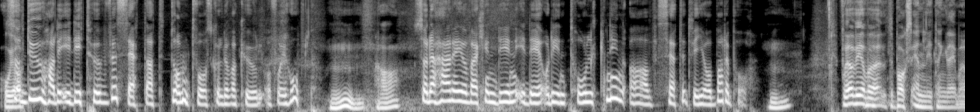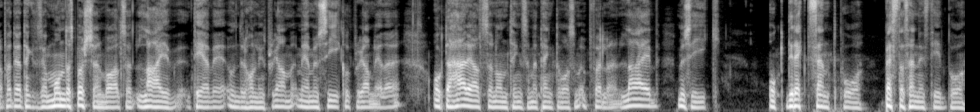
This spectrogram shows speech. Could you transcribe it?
Och Så jag, du hade i ditt huvud sett att de två skulle vara kul att få ihop. mm, ja. Så det här är ju verkligen din idé och din tolkning av sättet vi jobbade på. Mm. Får jag veva tillbaka en liten grej bara? För att jag tänkte säga, Måndagsbörsen var alltså ett live-tv underhållningsprogram med musik och programledare. Och det här är alltså någonting som är tänkt att vara som uppföljaren. Live, musik och direkt sänt på bästa sändningstid på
